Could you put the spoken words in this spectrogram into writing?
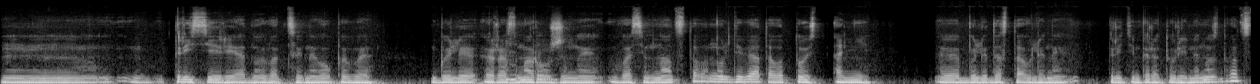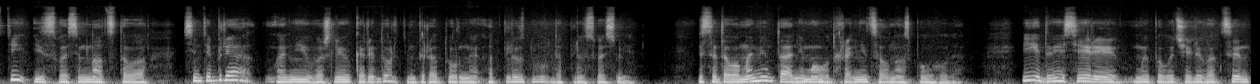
три серии одной вакцины ОПВ были разморожены 18.09, то есть они э, были доставлены при температуре минус 20, и с 18 сентября они вошли в коридор температурный от плюс 2 до плюс 8. И с этого момента они могут храниться у нас полгода. И две серии мы получили вакцин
